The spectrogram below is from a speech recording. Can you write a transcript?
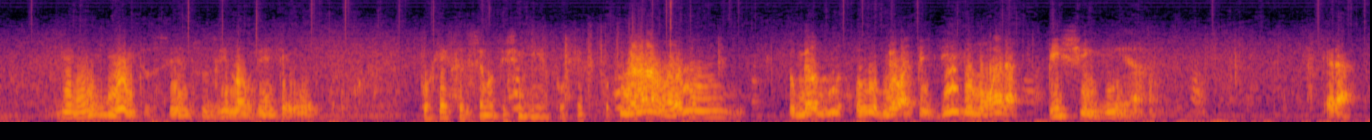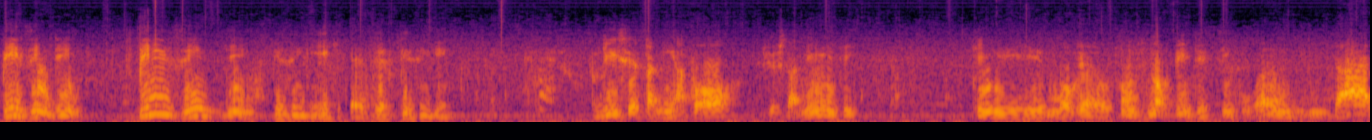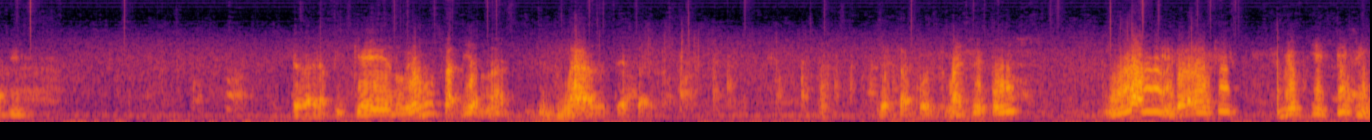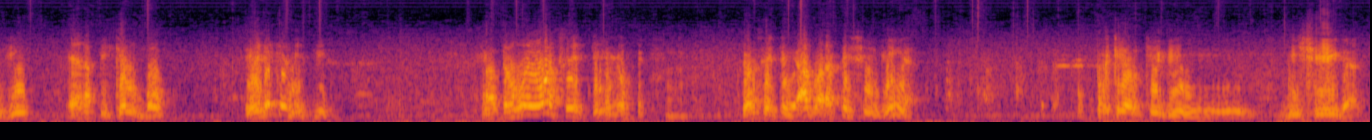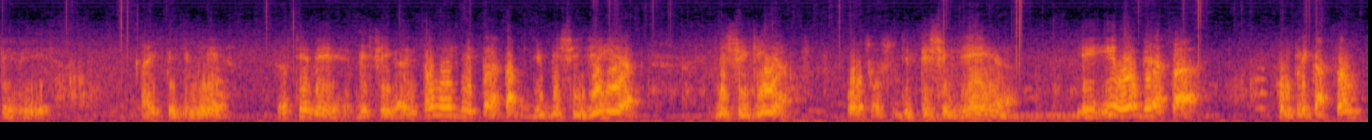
de 1898. Por que você se chama Pixinguinha? Porque ficou... Não, eu não. O meu, o meu apelido não era Pixinguinha. Era Pizindim. Pizindim. Pizinguim. E o que quer dizer Pizinguim? Disse essa minha avó, justamente, que morreu com uns 95 anos de idade. Eu era pequeno, eu não sabia nada, nada dessa, dessa coisa. Mas depois, o almirante viu que Pizindim era pequeno bom. Ele é que me disse. Então eu aceitei, meu. Eu aceitei. Agora, Pixinguinha, porque eu tive bexiga, tive a epidemia, eu tive bexiga. Então uns me tratavam de bexiguinha, bexiguinha, outros de pixinguinha. E, e houve essa complicação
